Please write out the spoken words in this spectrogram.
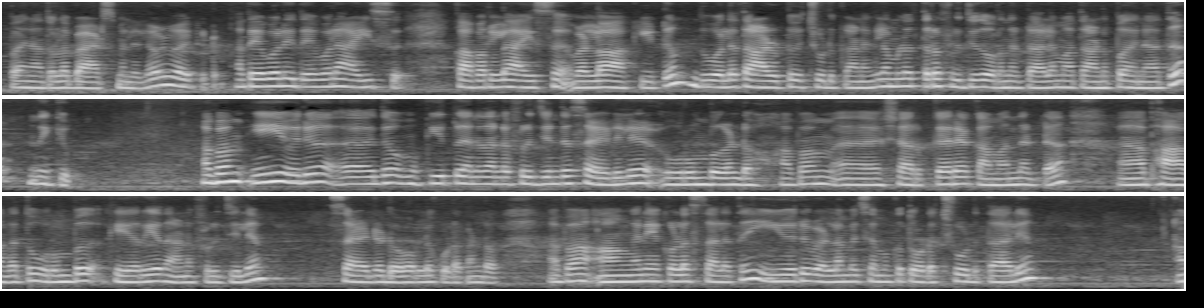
അപ്പോൾ അതിനകത്തുള്ള ബാഡ് സ്മെല്ലെല്ലാം ഒഴിവാക്കി കിട്ടും. അതേപോലെ ഇതേപോലെ ഐസ് കവറിൽ ഐസ് വെള്ളം ആക്കിയിട്ട് ഇതുപോലെ താഴോട്ട് വെച്ച് കൊടുക്കുകയാണെങ്കിൽ നമ്മൾ എത്ര ഫ്രിഡ്ജ് തുറന്നിട്ടാലും ആ തണുപ്പ് അതിനകത്ത് നിൽക്കും. അപ്പം ഈ ഒരു ഇത് മുക്കിയിട്ട് തന്നെ തന്റെ ഫ്രിഡ്ജിന്റെ സൈഡിൽ ഉറുമ്പ് കണ്ടോ? അപ്പം ശർക്കര കമന്നിട്ട് ഭാഗത്ത് ഉറുമ്പ് കയറിയതാണ് ഫ്രിഡ്ജിൽ സൈഡ് ഡോറിൽ കൂടെ കണ്ടോ? അപ്പോൾ അങ്ങനെയൊക്കെയുള്ള സ്ഥലത്ത് ഈ ഒരു വെള്ളം വെച്ച് നമുക്ക് തുടച്ചു കൊടുത്താൽ ആ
